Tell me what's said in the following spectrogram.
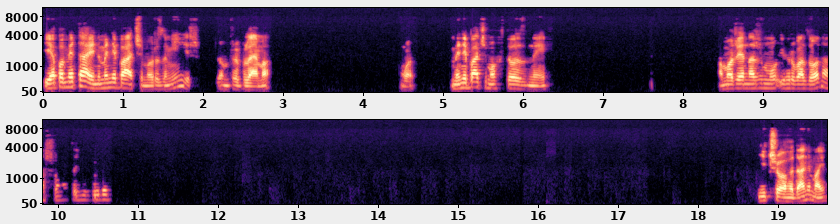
Я пам'ятаю, але ми не бачимо, розумієш? Чому проблема? От. Ми не бачимо, хто з них. А може я нажму ігрова зона, що тоді буде? Нічого, да, немає?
